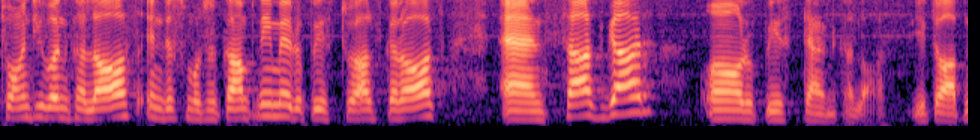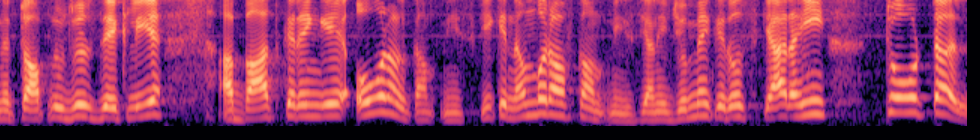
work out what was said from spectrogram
ٹوئنٹی ون کا لاس انڈس موٹر کمپنی میں روپیز ٹویلو کا loss and Sazgar rupees ten کا لاس یہ تو آپ نے ٹاپ لوزرز دیکھ لیے اب بات کریں گے اوورال کمپنیز کی کہ نمبر آف کمپنیز یعنی جمعے کے روز کیا رہی؟ ٹوٹل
